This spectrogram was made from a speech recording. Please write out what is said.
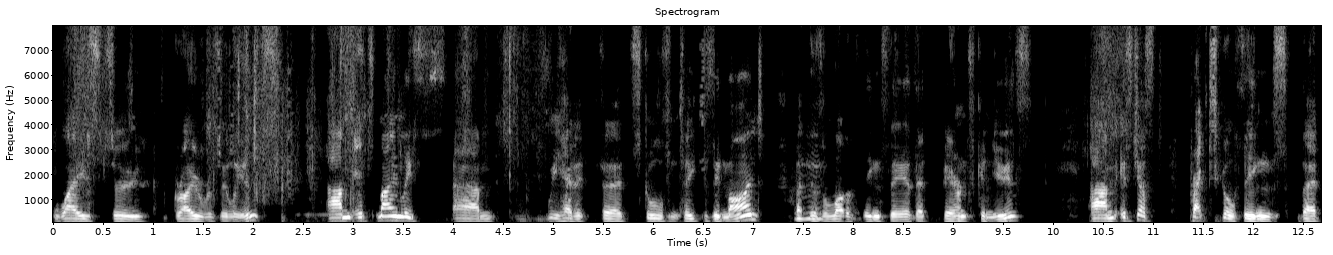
ways to grow resilience. Um, it's mainly um, we had it for schools and teachers in mind, but mm-hmm. there's a lot of things there that parents can use. Um, it's just practical things that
